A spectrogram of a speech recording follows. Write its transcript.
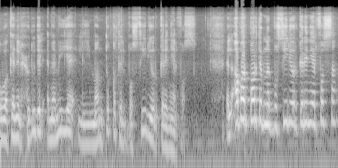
هو كان الحدود الأمامية لمنطقة ال posterior cranial fossa ال upper part من ال posterior cranial fossa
